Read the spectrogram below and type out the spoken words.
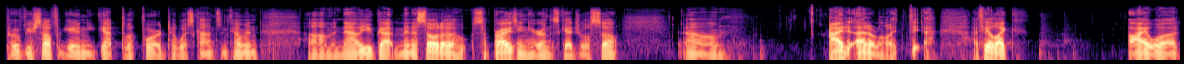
prove yourself again. You got to look forward to Wisconsin coming, um, and now you've got Minnesota surprising here on the schedule. So, I, I don't know. I, th- I feel like Iowa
